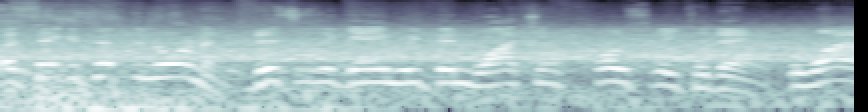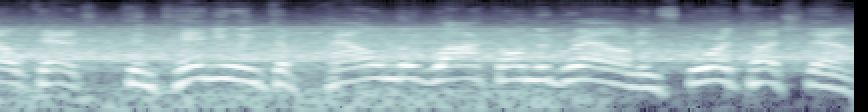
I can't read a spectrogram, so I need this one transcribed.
Let's take a trip to Norman. This is a game we've been watching closely today. The Wildcats continuing to pound the rock on the ground and score a touchdown.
